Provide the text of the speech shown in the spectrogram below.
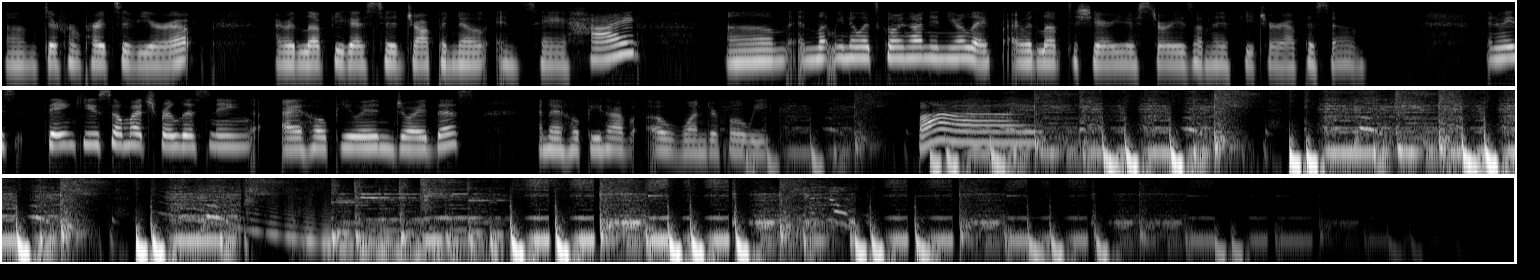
um, different parts of Europe. I would love for you guys to drop a note and say hi um, and let me know what's going on in your life. I would love to share your stories on a future episode. Anyways, thank you so much for listening. I hope you enjoyed this and I hope you have a wonderful week. Bye.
